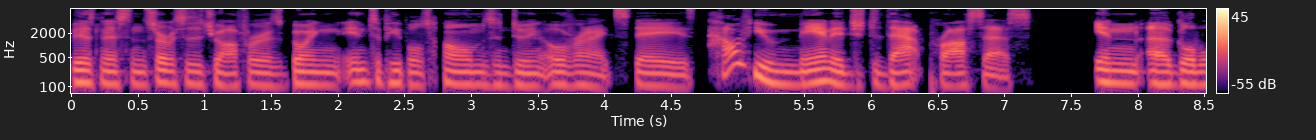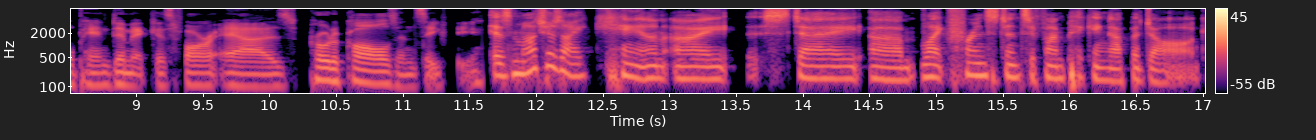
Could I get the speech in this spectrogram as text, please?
business and services that you offer is going into people's homes and doing overnight stays, how have you managed that process in a global pandemic as far as protocols and safety? As much as I can, I stay, um, like for instance, if I'm picking up a dog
